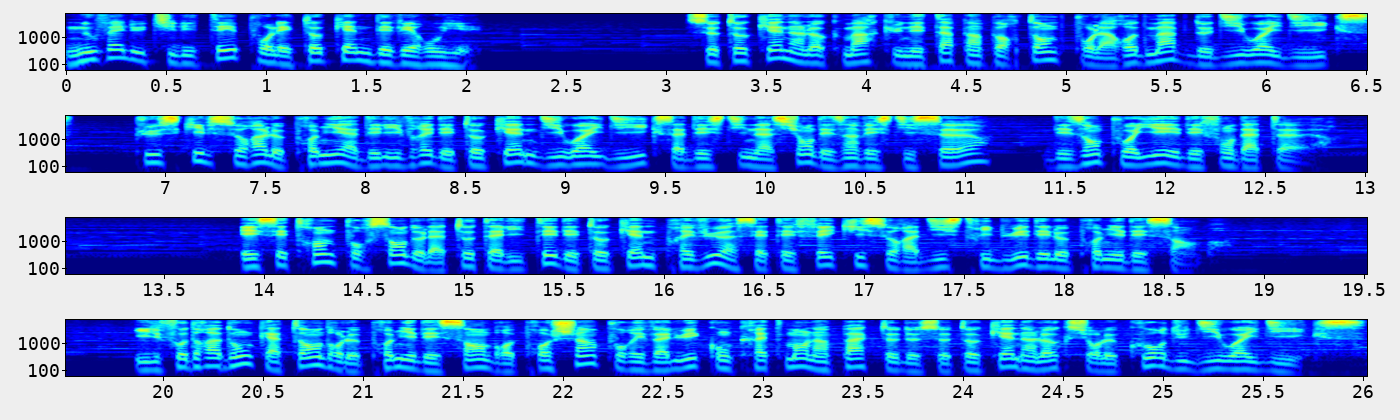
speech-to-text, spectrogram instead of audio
Nouvelle utilité pour les tokens déverrouillés. Ce token unlock marque une étape importante pour la roadmap de DYDX, puisqu'il sera le premier à délivrer des tokens DYDX à destination des investisseurs, des employés et des fondateurs. Et c'est 30% de la totalité des tokens prévus à cet effet qui sera distribué dès le 1er décembre. Il faudra donc attendre le 1er décembre prochain pour évaluer concrètement l'impact de ce token unlock sur le cours du DYDX.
